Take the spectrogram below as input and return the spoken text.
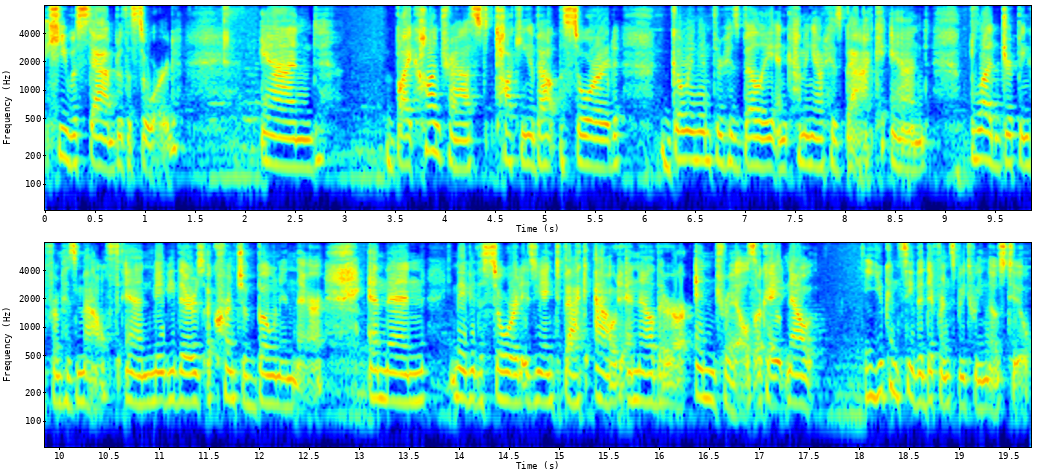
he was stabbed with a sword and by contrast, talking about the sword going in through his belly and coming out his back, and blood dripping from his mouth, and maybe there's a crunch of bone in there, and then maybe the sword is yanked back out, and now there are entrails. Okay, now you can see the difference between those two.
